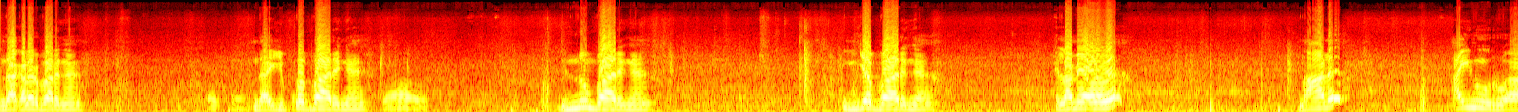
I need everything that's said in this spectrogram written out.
இந்த கலர் பாருங்கள் ஓகே இந்த இப்போ பாருங்கள் வாவ் இன்னும் பாருங்க. இங்க பாருங்க. எல்லாமே எவ்வளவு? நாலு ஐநூறுரூவா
